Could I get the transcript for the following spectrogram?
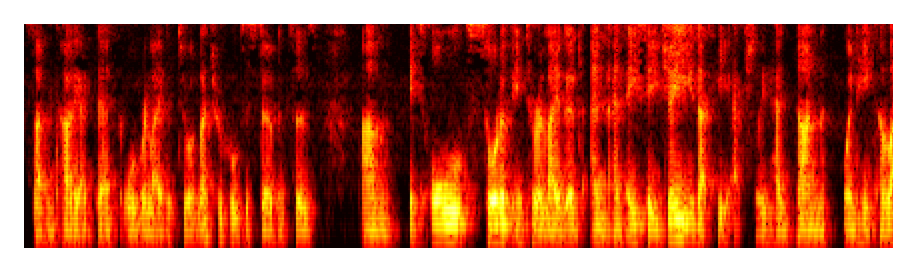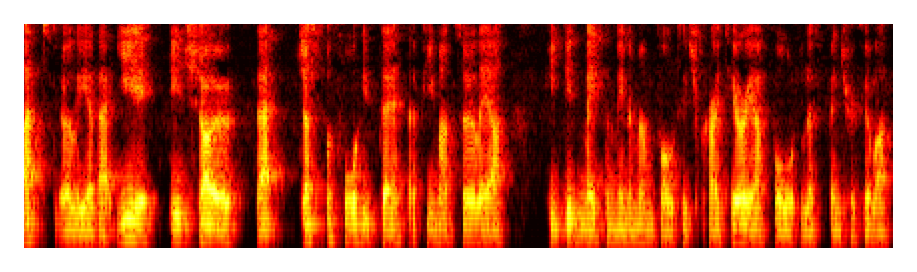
sudden cardiac death or related to electrical disturbances, um, it's all sort of interrelated. And an ECG that he actually had done when he collapsed earlier that year did show that just before his death, a few months earlier, he did meet the minimum voltage criteria for left ventricular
